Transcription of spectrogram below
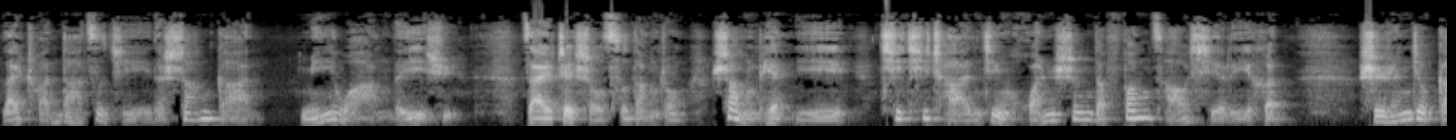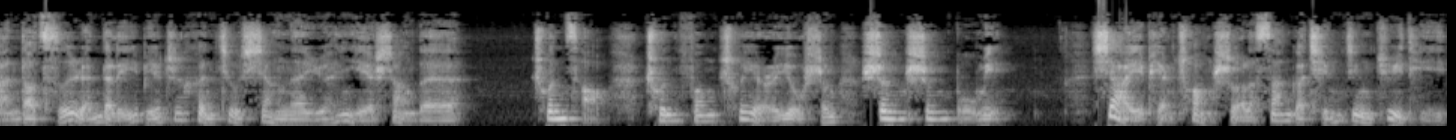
来传达自己的伤感、迷惘的意绪。在这首词当中，上片以凄凄惨尽还生的芳草写离恨，使人就感到词人的离别之恨，就像那原野上的春草，春风吹而又生，生生不灭。下一片创设了三个情境具体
